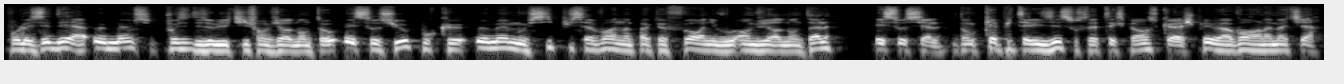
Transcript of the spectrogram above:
pour les aider à eux-mêmes se poser des objectifs environnementaux et sociaux pour que eux-mêmes aussi puissent avoir un impact fort au niveau environnemental et social. Donc capitaliser sur cette expérience que HP va avoir en la matière.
